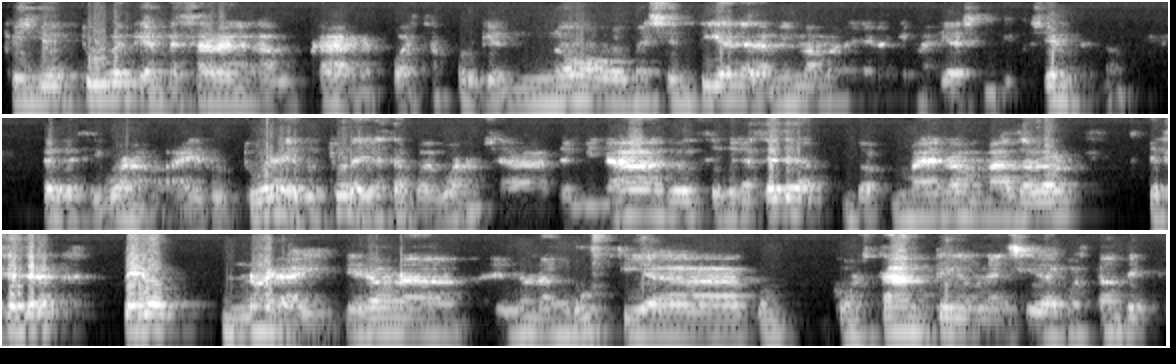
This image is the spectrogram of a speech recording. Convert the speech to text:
que yo tuve que empezar a, a, buscar respuestas porque no me sentía de la misma manera que me había sentido siempre, ¿no? Es decir, bueno, hay ruptura, hay ruptura, ya está, pues bueno, se ha terminado, etcétera, etcétera, menos, más dolor, etcétera, pero no era ahí, era una, una angustia constante, una ansiedad constante.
